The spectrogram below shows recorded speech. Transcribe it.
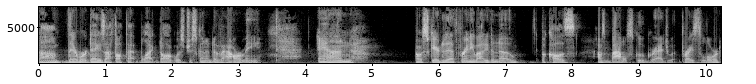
um, there were days I thought that black dog was just going to devour me. And I was scared to death for anybody to know because I was a Bible school graduate, praise the Lord,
